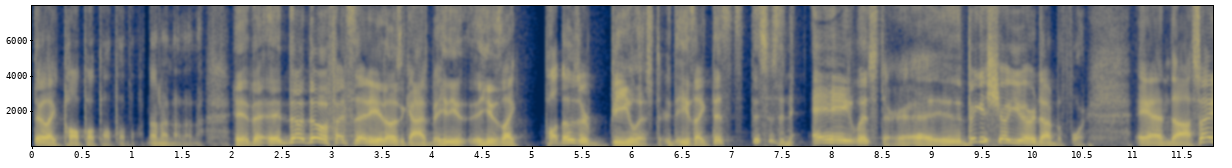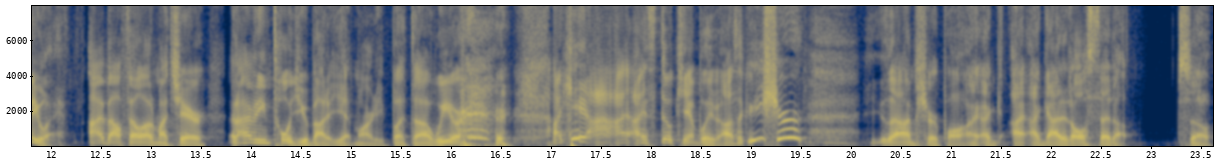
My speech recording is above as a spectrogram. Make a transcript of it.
they're like Paul, Paul, Paul, Paul, Paul. No, no, no, no, no. No, no offense to any of those guys, but he, he's like, Paul, those are B lister. He's like, this, this is an A lister, uh, the biggest show you ever done before. And uh, so anyway, I about fell out of my chair, and I haven't even told you about it yet, Marty. But uh, we are, I can't, I, I still can't believe it. I was like, are you sure? He's like, I'm sure, Paul. I, I, I got it all set up. So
